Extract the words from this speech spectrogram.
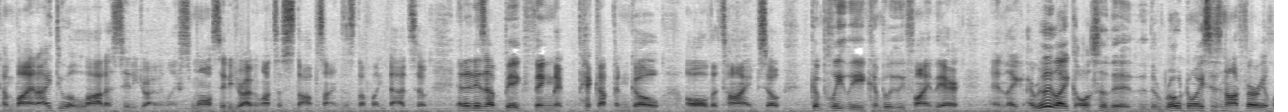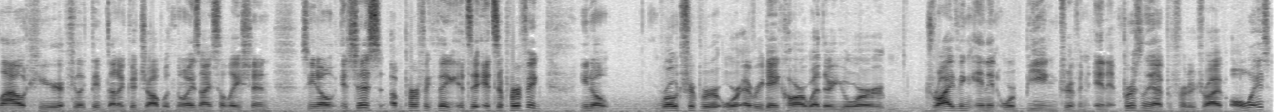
combined. I do a lot of city driving, like small city driving, lots of stop signs and stuff like that. So, and it is a big thing to pick up and go all the time. So, completely, completely fine there. And like, I really like also the, the, the road noise is not very loud here. I feel like they've done a good job with noise isolation. So, you know, it's just a perfect thing. It's a, it's a perfect, you know, road tripper or everyday car, whether you're driving in it or being driven in it. Personally, I prefer to drive always,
